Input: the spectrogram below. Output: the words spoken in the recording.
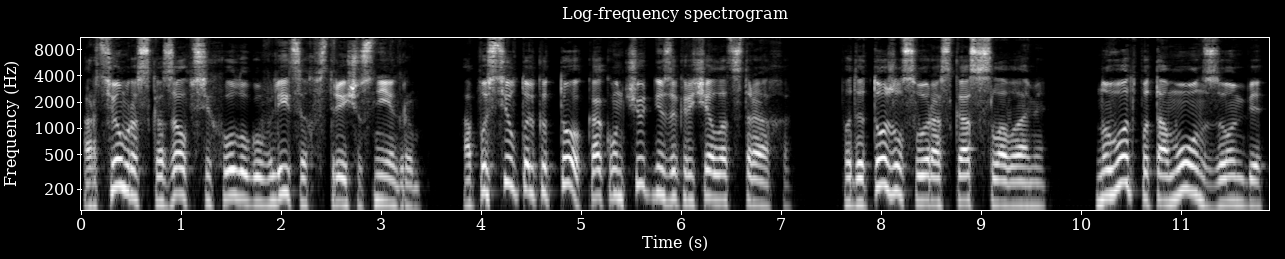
Артем рассказал психологу в лицах встречу с негром. Опустил только то, как он чуть не закричал от страха. Подытожил свой рассказ словами. «Ну вот потому он зомби.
